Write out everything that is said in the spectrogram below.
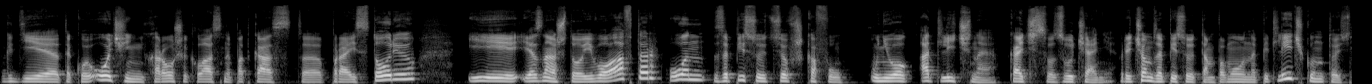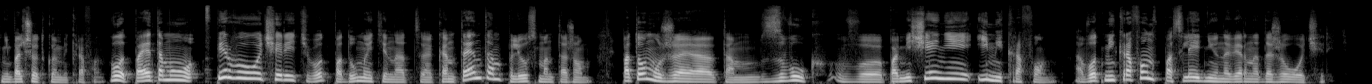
где такой очень хороший, классный подкаст э, про историю. И я знаю, что его автор, он записывает все в шкафу. У него отличное качество звучания. Причем записывают там, по-моему, на петличку, ну то есть небольшой такой микрофон. Вот, поэтому в первую очередь вот подумайте над контентом плюс монтажом. Потом уже там звук в помещении и микрофон. А вот микрофон в последнюю, наверное, даже очередь.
